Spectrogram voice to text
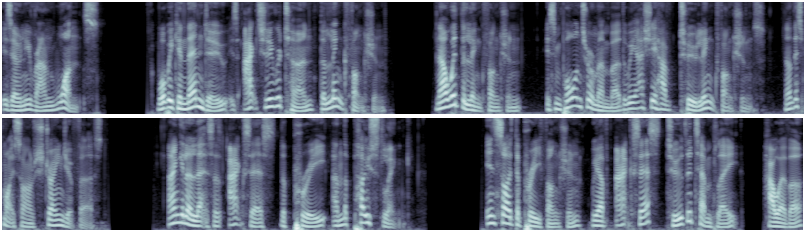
is only ran once. What we can then do is actually return the link function. Now with the link function, it's important to remember that we actually have two link functions. Now this might sound strange at first. Angular lets us access the pre and the post link. Inside the pre function, we have access to the template, however,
